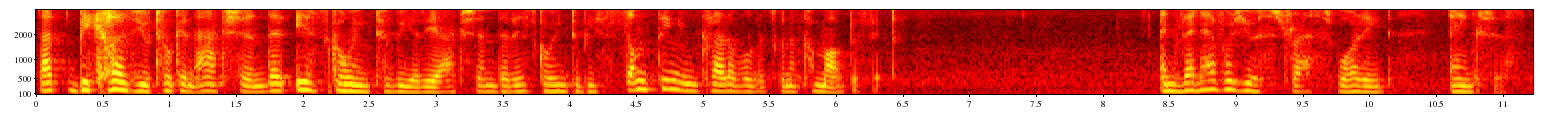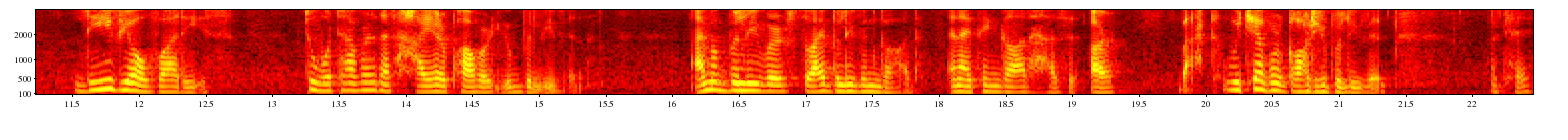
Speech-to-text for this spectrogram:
That because you took an action, there is going to be a reaction, there is going to be something incredible that's going to come out of it. And whenever you're stressed, worried, anxious, leave your worries to whatever that higher power you believe in. I'm a believer, so I believe in God. And I think God has our back, whichever God you believe in. Okay?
